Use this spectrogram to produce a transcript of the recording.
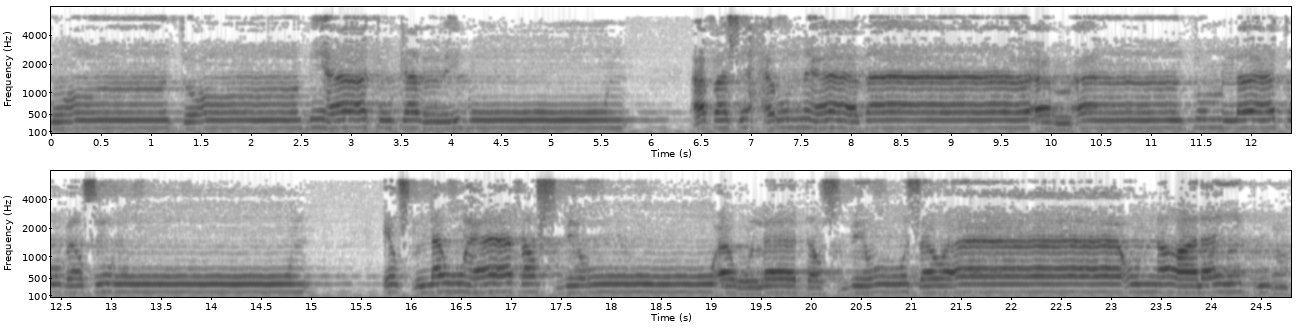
كُنتُم بِهَا تُكَذِّبُونَ. أَفَسِحْرٌ هَٰذَا أَمْ أَنتُمْ لَا تُبْصِرُونَ؟ اصْلَوْهَا فَاصْبِرُوا أَوْ لَا تَصْبِرُوا سَوَاءٌ عَلَيْكُمْ ۖ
